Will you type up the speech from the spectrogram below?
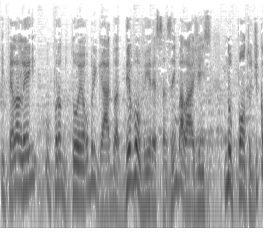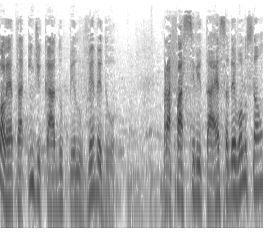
e, pela lei, o produtor é obrigado a devolver essas embalagens no ponto de coleta indicado pelo vendedor. Para facilitar essa devolução,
